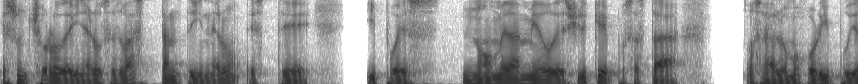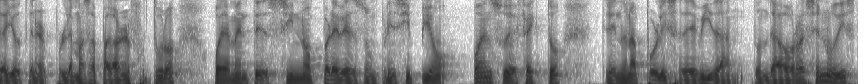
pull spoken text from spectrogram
es un chorro de dinero, es bastante dinero. Este, y pues no me da miedo decir que pues hasta, o sea, a lo mejor y pudiera yo tener problemas a pagar en el futuro. Obviamente si no prevés de un principio o en su defecto teniendo una póliza de vida donde ahorres en UDIs,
